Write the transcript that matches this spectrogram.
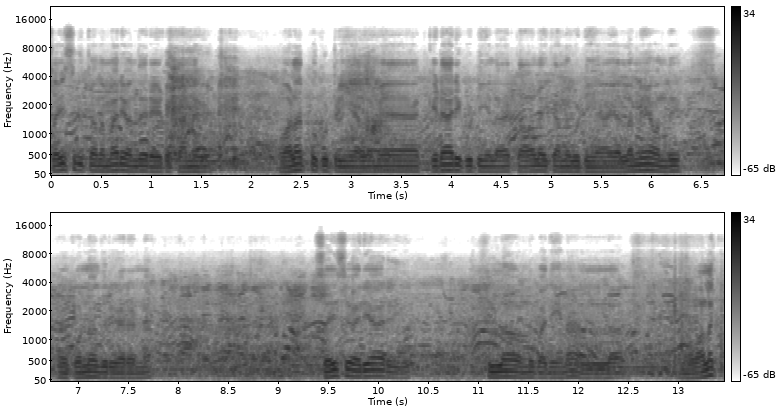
சைஸுக்கு தகுந்த மாதிரி வந்து ரேட்டு. கண்ணு வளர்ப்பு குட்டிங்க எல்லாமே கிடாரி குட்டிங்கள காளை கண்ணு குட்டிங்க எல்லாமே வந்து கொண்டு வந்திருக்காரு அண்ணன். சைஸ் வரையாக இருக்குது ஃபுல்லாக வந்து பார்த்திங்கன்னா எல்லாம் வளர்க்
